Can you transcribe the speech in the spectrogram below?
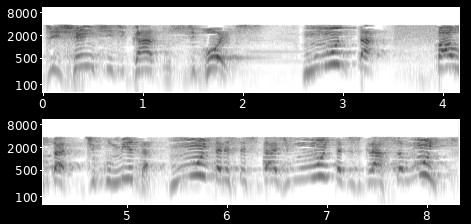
de gente, de gados, de bois. Muita falta de comida. Muita necessidade, muita desgraça, muito.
